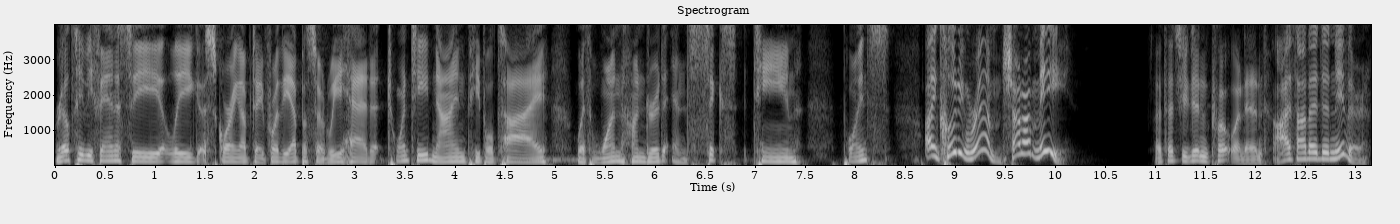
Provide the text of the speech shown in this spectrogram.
Real TV Fantasy League scoring update for the episode. We had 29 people tie with 116 points, including Rim. Shout out me. I thought you didn't put one in. I thought I didn't either.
